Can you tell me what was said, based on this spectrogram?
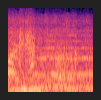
Oh, yeah.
